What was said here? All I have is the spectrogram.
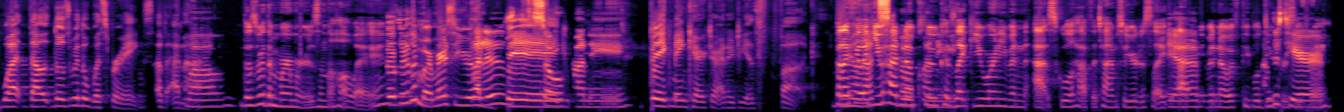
what tho- those were the whisperings of Emma. Wow. Those were the murmurs in the hallway. Those were the murmurs. So you're like That is big, so funny. big main character energy as fuck. But I feel like you that's had no clue because like you weren't even at school half the time, so you're just like, I don't even know if people do I'm just perceive here. me.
